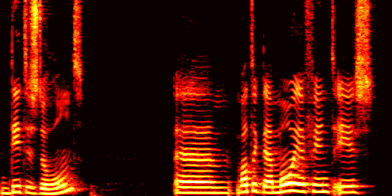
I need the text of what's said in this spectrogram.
Dit is de hond. Um, wat ik daar mooi aan vind is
